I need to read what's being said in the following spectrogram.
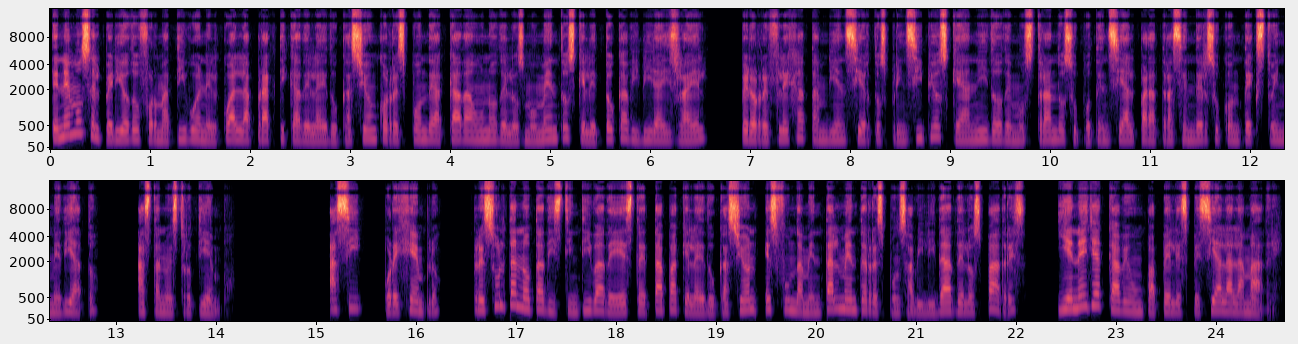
tenemos el periodo formativo en el cual la práctica de la educación corresponde a cada uno de los momentos que le toca vivir a Israel, pero refleja también ciertos principios que han ido demostrando su potencial para trascender su contexto inmediato, hasta nuestro tiempo. Así, por ejemplo, Resulta nota distintiva de esta etapa que la educación es fundamentalmente responsabilidad de los padres, y en ella cabe un papel especial a la madre.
